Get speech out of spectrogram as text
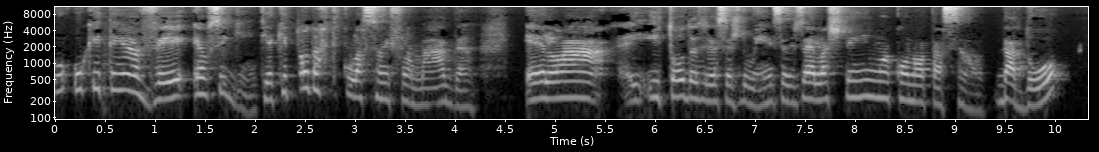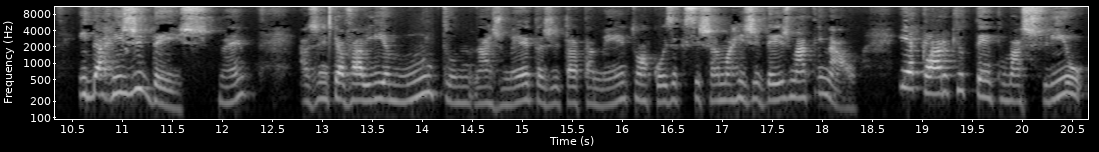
O, o que tem a ver é o seguinte, é que toda articulação inflamada, ela e todas essas doenças, elas têm uma conotação da dor e da rigidez, né? A gente avalia muito nas metas de tratamento uma coisa que se chama rigidez matinal. E é claro que o tempo mais frio,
